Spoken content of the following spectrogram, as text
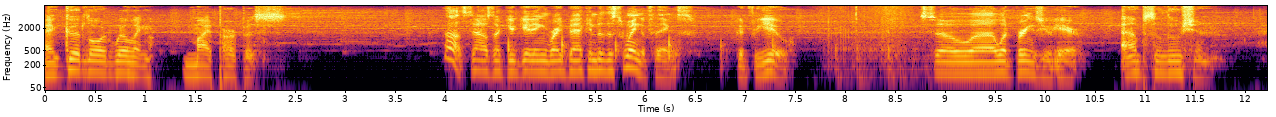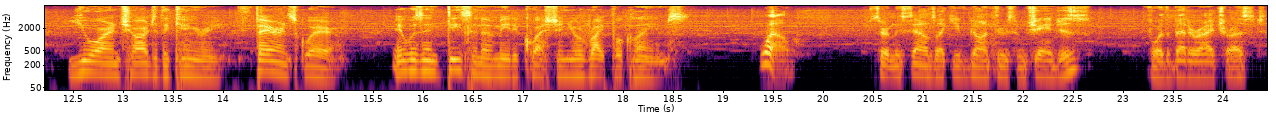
and good Lord willing, my purpose. Oh, it sounds like you're getting right back into the swing of things. Good for you. So, uh, what brings you here? Absolution. You are in charge of the kingery, fair and square. It was indecent of me to question your rightful claims. Well, certainly sounds like you've gone through some changes. For the better, I trust.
